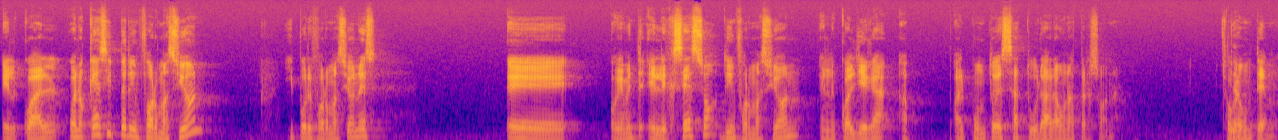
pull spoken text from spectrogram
El cual, bueno, ¿qué es hiperinformación? Hiperinformación es, eh, obviamente, el exceso de información en el cual llega a, al punto de saturar a una persona sobre ya, un tema.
